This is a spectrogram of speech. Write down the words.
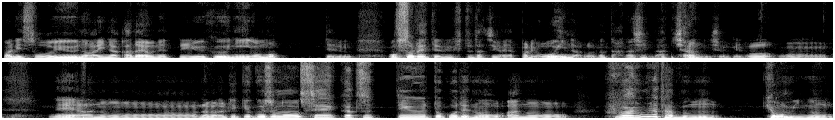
ぱりそういうのが田舎だよねっていうふうに思ってる、恐れてる人たちがやっぱり多いんだろうなって話になっちゃうんでしょうけど、うん。ねあのー、だから結局その生活っていうとこでの、あのー、不安が多分、興味の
